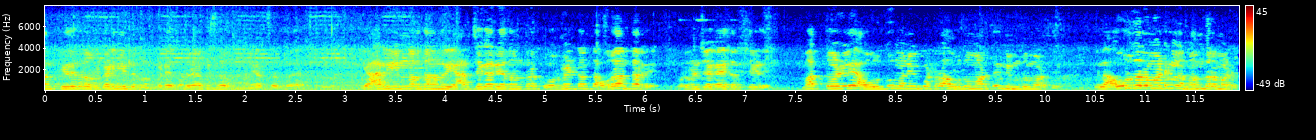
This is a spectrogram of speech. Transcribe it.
ಅಂತ ಕೇಳಿದ್ರೆ ಅವ್ರ ಕಡೆಗೆ ಇದ್ರು ನಮ್ಮ ಕಡೆ ಸರ್ವೆ ಆಫೀಸರ್ ಯಾರು ಏನು ಅದ ಅಂದ್ರೆ ಯಾರ ಜಗಾರಿ ರೀ ಅದಂತಾರ ಗೌರ್ಮೆಂಟ್ ಅಂತ ಅವ್ರ ಅಂತಾರ್ರಿ. ಗೌರ್ಮೆಂಟ್ ಜಾಗ ಇದೆ ಅಂತೇಳಿ ಮತ್ತೆ ಹೊಳ್ಳಿ ಅವ್ರದ್ದು ಮನೆಗೆ ಕೊಟ್ರೆ ಅವ್ರದ್ದು ಮಾಡ್ತೀವಿ ನಿಮ್ದು ಮಾಡ್ತೀವಿ. ಇಲ್ಲ ಅವ್ರದರ ಮಾಡಿಲ್ಲ ನಮ್ದರ ಮಾಡಿ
